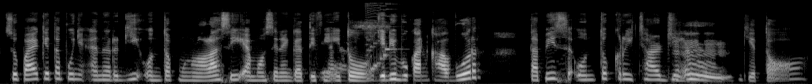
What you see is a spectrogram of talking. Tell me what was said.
supaya kita punya energi untuk mengelola si emosi negatifnya yes. itu. Jadi bukan kabur, tapi untuk recharging hmm. gitu.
